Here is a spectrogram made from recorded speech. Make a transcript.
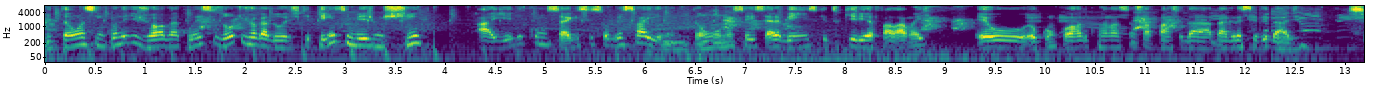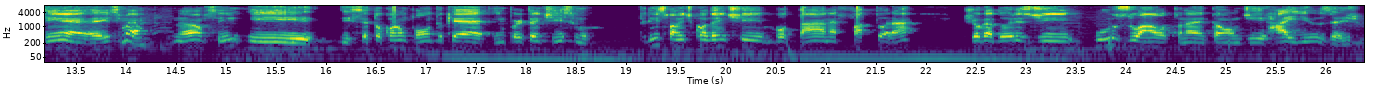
Então, assim, quando ele joga com esses outros jogadores que têm esse mesmo instinto, aí ele consegue se sobressair, né? Então, não sei se era bem isso que tu queria falar, mas eu, eu concordo com relação a essa parte da, da agressividade. Sim, é, é, isso mesmo. Não, sim. E, e você tocou num ponto que é importantíssimo, principalmente quando a gente botar, né, fatorar jogadores de uso alto, né? Então, de high usage,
